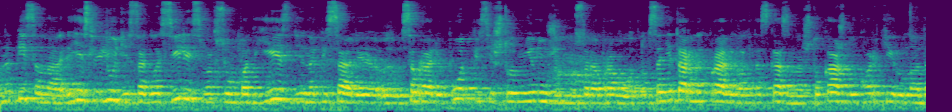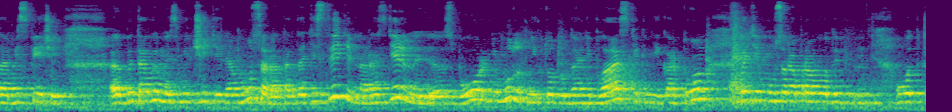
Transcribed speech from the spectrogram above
написано, если люди согласились во всем подъезде, написали, э, собрали подписи, что им не нужен мусоропровод, но в санитарных правилах-то сказано, что каждую квартиру надо обеспечить э, бытовым измельчителем мусора, тогда действительно раздельный э, сбор, не будут никто туда ни пластик, ни картон в эти мусоропроводы. Вот.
